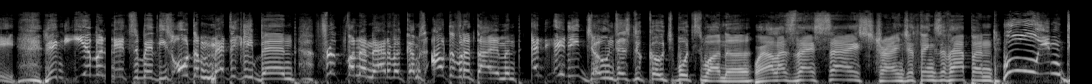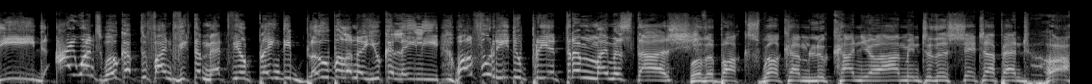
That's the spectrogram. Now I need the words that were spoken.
try, then Eben Etzebeth is automatically banned. Flip van der Merwe comes out of retirement and Eddie Jones has to coach Botswana. Well, as they say, stranger things have happened. Ooh, indeed. I once woke up to find Victor Matfield playing the blowball on a ukulele while Fourie du Preez trimmed my moustache. Will the Boks welcome Lukhanyo Am into the setup and oh,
